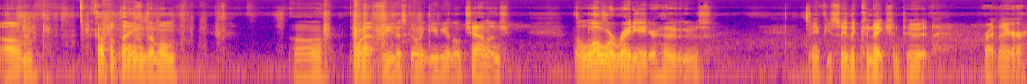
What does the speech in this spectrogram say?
Um, a couple things I'm gonna uh, point out to you that's going to give you a little challenge. The lower radiator hose. If you see the connection to it right there.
